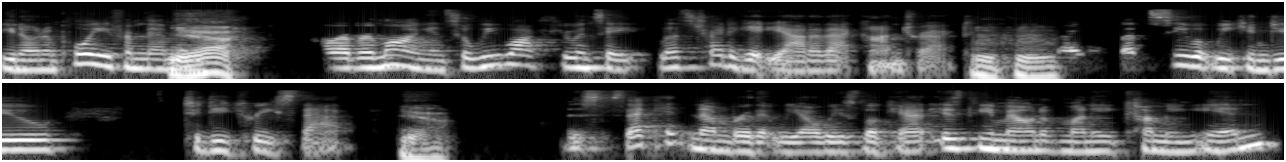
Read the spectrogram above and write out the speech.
you know, an employee from them. Yeah. However long. And so we walk through and say, let's try to get you out of that contract. Mm-hmm. Right? Let's see what we can do to decrease that. Yeah. The second number that we always look at is the amount of money coming in,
